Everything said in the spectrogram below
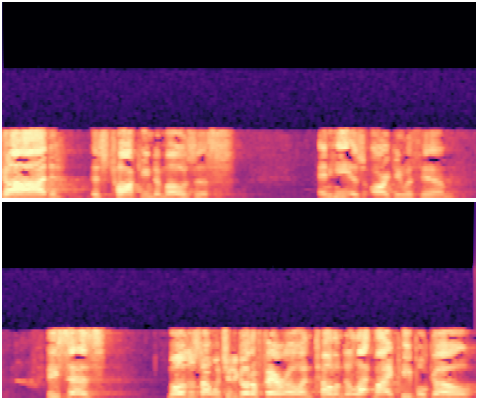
God is talking to Moses, and he is arguing with him. He says, Moses, I want you to go to Pharaoh and tell him to let my people go.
